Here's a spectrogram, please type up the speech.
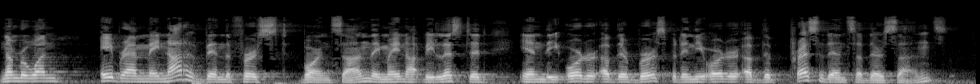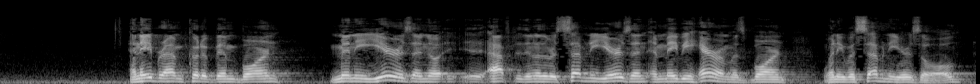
Number one, Abraham may not have been the firstborn son. They may not be listed in the order of their births, but in the order of the precedence of their sons. And Abraham could have been born many years uh, after, in other words, 70 years, and, and maybe Haran was born when he was 70 years old,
